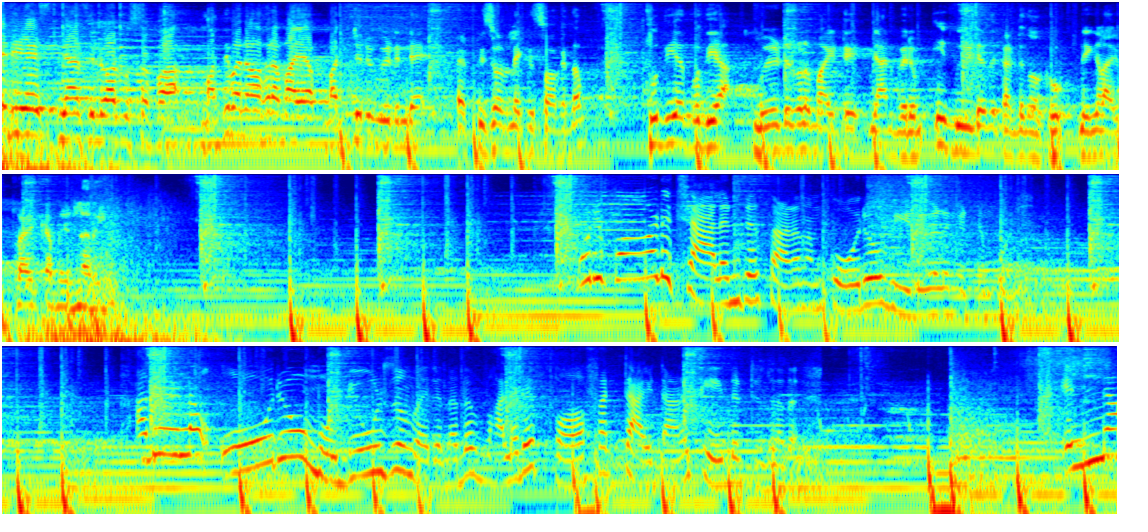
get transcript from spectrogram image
ഡിയേഴ്സ് ഞാൻ സിൽവാർ മുസ്തഫ. മതിമനോഹരമായ മറ്റൊരു വീടിന്റെ എപ്പിസോഡിലേക്ക് സ്വാഗതം. പുതിയ പുതിയ വീടുകളുമായിട്ട് ഞാൻ വരും. ഈ വീഡിയോ കണ്ടു നോക്കൂ. നിങ്ങൾ അഭിപ്രായം കമന്റിൽ അറിയും ഒരുപാട് ചാലഞ്ചസ് ആണ് നമുക്ക് ഓരോ വീടുകളും കിട്ടുമ്പോൾ. അതിലുള്ള ഓരോ മൊഡ്യൂൾസും വരുന്നത് വളരെ പെർഫെക്റ്റ് ആയിട്ടാണ് ചെയ്തിട്ടുള്ളത്. എല്ലാ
